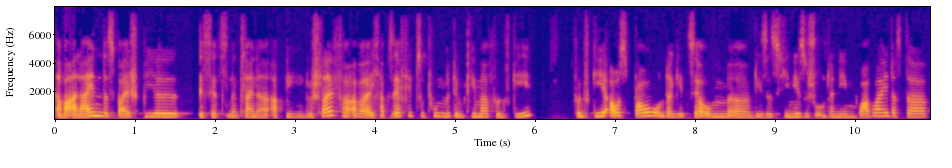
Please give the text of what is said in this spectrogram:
Aber allein das Beispiel ist jetzt eine kleine abbiegige Schleife, aber ich habe sehr viel zu tun mit dem Thema 5G. 5G-Ausbau und da geht es ja um äh, dieses chinesische Unternehmen Huawei, das da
